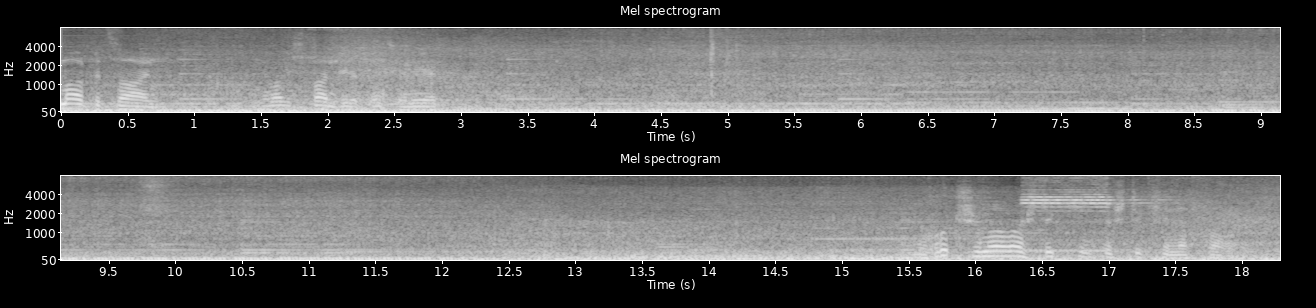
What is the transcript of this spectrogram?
Maut bezahlen. Bin mal gespannt, wie das funktioniert. Rutschen wir mal Stückchen für Stückchen nach vorne.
